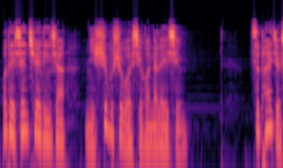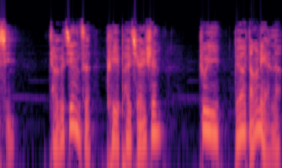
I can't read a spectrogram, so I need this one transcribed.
我得先确定下你是不是我喜欢的类型。”自拍就行，找个镜子可以拍全身，注意不要挡脸了。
